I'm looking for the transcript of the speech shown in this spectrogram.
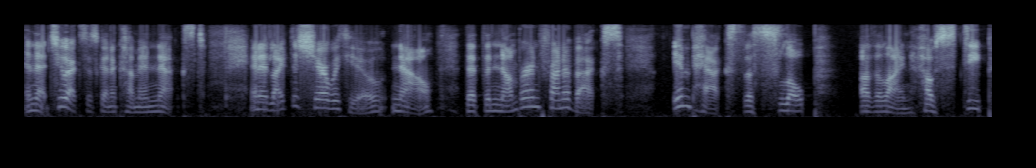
And that 2x is going to come in next. And I'd like to share with you now that the number in front of x impacts the slope of the line, how steep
